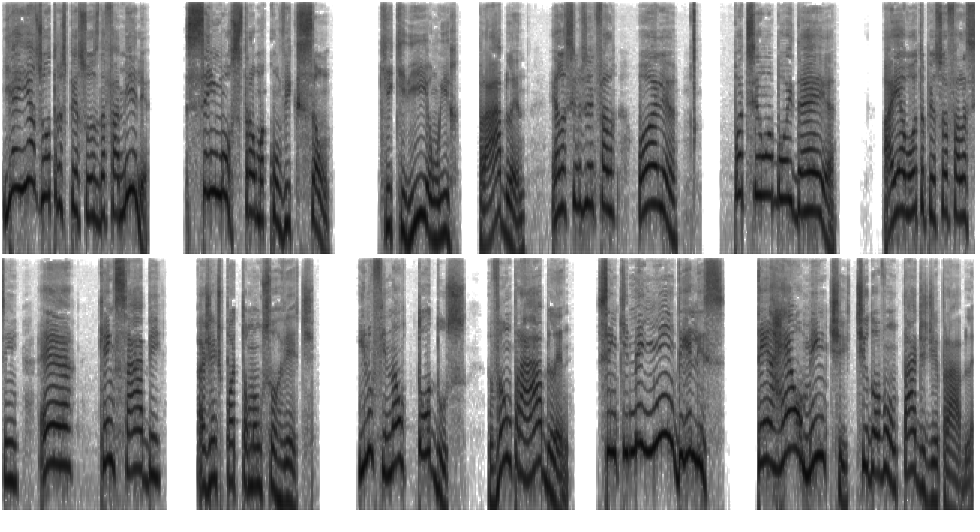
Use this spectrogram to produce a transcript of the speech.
E aí as outras pessoas da família, sem mostrar uma convicção que queriam ir para Ablen, elas simplesmente falam: Olha, pode ser uma boa ideia. Aí a outra pessoa fala assim: É, quem sabe a gente pode tomar um sorvete. E no final todos vão para Ablen sem que nenhum deles tenha realmente tido a vontade de ir para Ablen.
